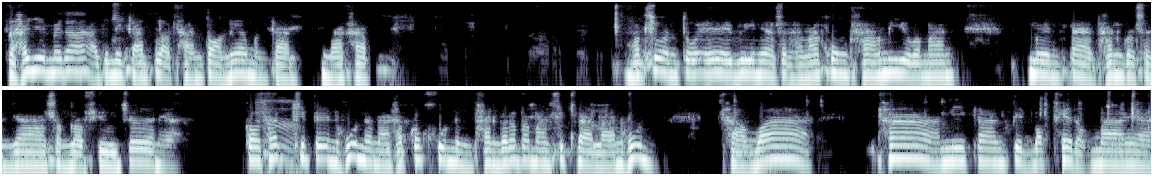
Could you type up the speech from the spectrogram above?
แต่ถ้ายืนไม่ได้อาจจะมีการปรับฐานต่อเนื่องเหมือนกันนะครับครับส่วนตัว AAV เนี่ยสถานะคงค้างมีอยู่ประมาณหมื่นแปดพันกว่าสัญญาสำหรับฟิวเจอร์ เนี่ย ก็ถ้าค่ะคิดเป็นหุ้นนะนะครับ ก็คูณหนึ่งพันก็ได้ประมาณสิบแปดล้านหุ้น ถามว่าถ้ามีการปิดบล็อกเทรดออกมาเนี่ย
